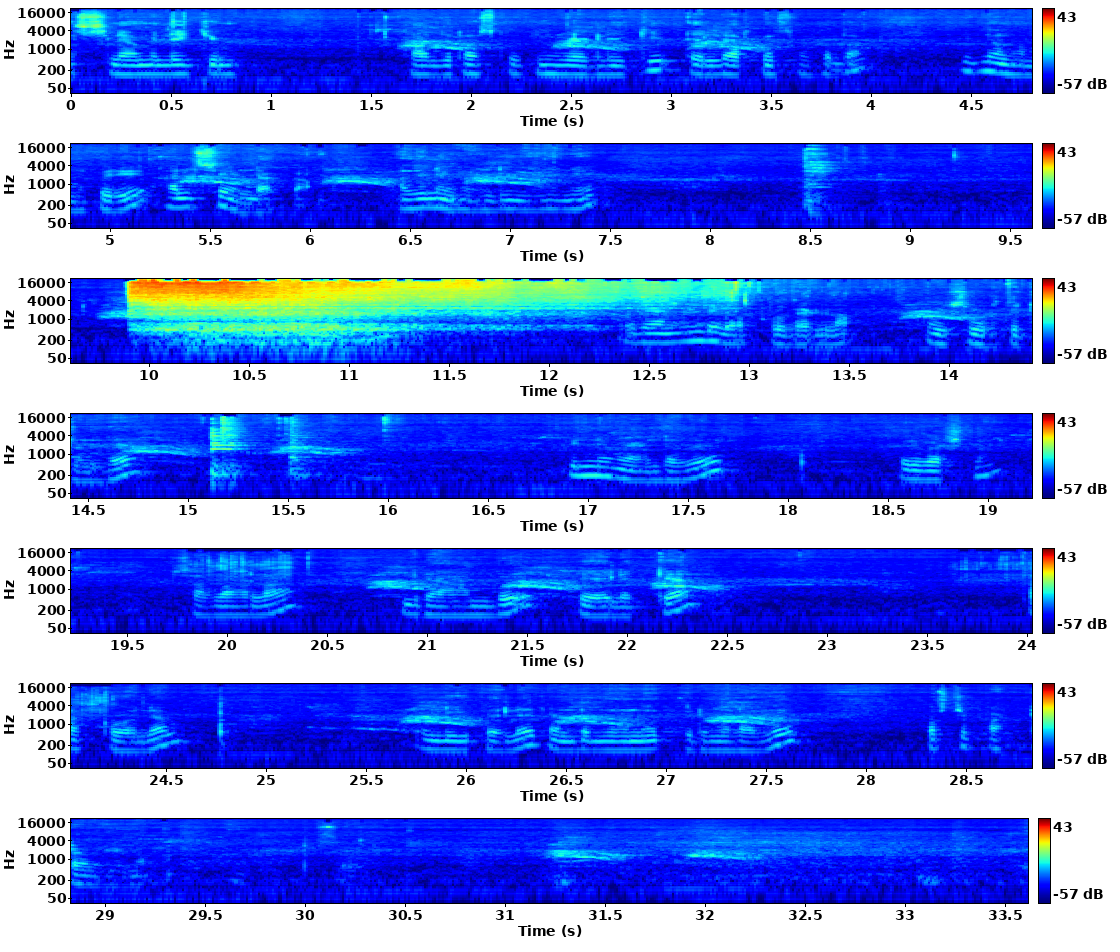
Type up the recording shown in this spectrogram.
അസ്സാം വലൈക്കും ഹാജറാസ് കുക്കിംഗ് വേൾഡിലേക്ക് എല്ലാവർക്കും സ്വാഗതം. ഇന്ന് നമുക്കൊരു അൽസ ഉണ്ടാക്കാം. അതിനു വേണ്ടി ഞാൻ രണ്ട് കപ്പ് വെള്ളം ഒഴിച്ചു കൊടുത്തിട്ടുണ്ട്. പിന്നെ വേണ്ടത് ഒരു കഷ്ണം സവാള ഗ്രാമ്പ് ഏലക്ക തക്കോലം ഉള്ളിപ്പൽ രണ്ട് മൂന്ന് കുരുമുളക് കുറച്ച് പട്ട വേണം.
